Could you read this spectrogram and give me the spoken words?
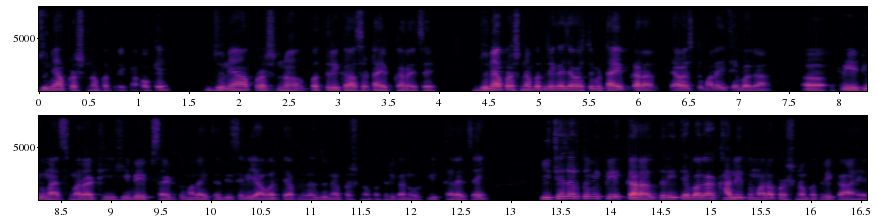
जुन्या प्रश्नपत्रिका ओके जुन्या प्रश्न पत्रिका असं टाईप करायचंय. जुन्या प्रश्नपत्रिका ज्यावेळेस तुम्ही टाईप कराल त्यावेळेस तुम्हाला इथे बघा क्रिएटिव्ह मॅथ्स मराठी ही वेबसाईट तुम्हाला इथे दिसेल. यावरती आपल्याला जुन्या प्रश्नपत्रिकांवर क्लिक करायचंय. इथे जर तुम्ही क्लिक कराल तर इथे बघा खाली तुम्हाला प्रश्नपत्रिका आहे.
